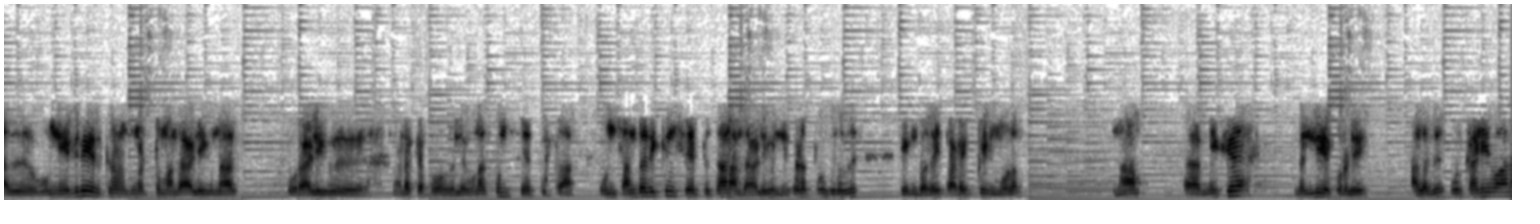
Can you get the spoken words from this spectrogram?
அது உன் எதிரே இருக்கிறவனுக்கு மட்டும் அந்த அழிவினால் ஒரு அழிவு நடக்க போவதில்லை. உனக்கும் சேர்த்துத்தான் உன் சந்ததிக்கும் சேர்த்துத்தான் அந்த அழிவு நிகழப்போகிறது என்பதை படைப்பின் மூலம் நாம் மிக மெல்லிய குரலில் அல்லது ஒரு கனிவான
